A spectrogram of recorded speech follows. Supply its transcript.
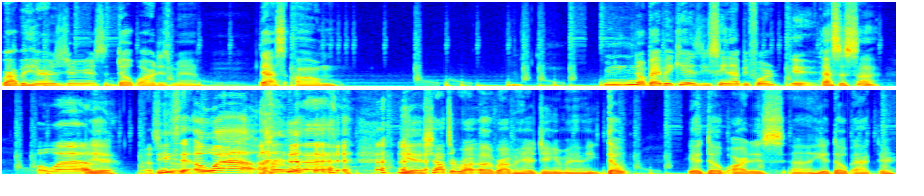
Robin Harris Jr. is a dope artist, man. That's um. You know, Bebe's Kids. You seen that before? Yeah. That's his son. Oh wow. Yeah. That's he tough. said, "Oh wow." Oh, wow. yeah. Shout out to uh, Robin Harris Jr. Man, he's dope. He a dope artist. Uh, he a dope actor.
